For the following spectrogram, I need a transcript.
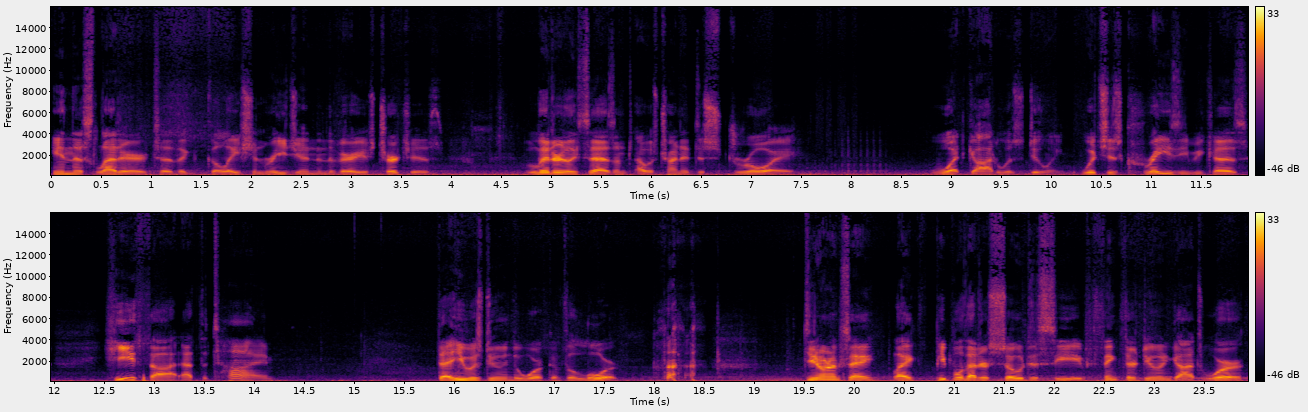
in this letter to the Galatian region and the various churches literally says i was trying to destroy what God was doing, which is crazy because he thought at the time that he was doing the work of the Lord. Do you know what I'm saying? Like people that are so deceived think they're doing God's work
